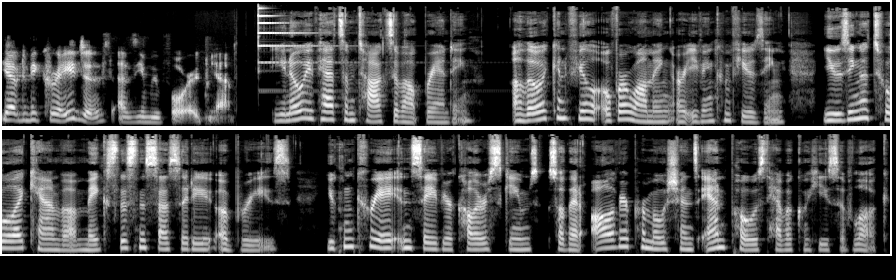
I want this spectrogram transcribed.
you have to be courageous as you move forward. Yeah. You know, we've had some talks about branding. Although it can feel overwhelming or even confusing, using a tool like Canva makes this necessity a breeze. You can create and save your color schemes so that all of your promotions and posts have a cohesive look.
